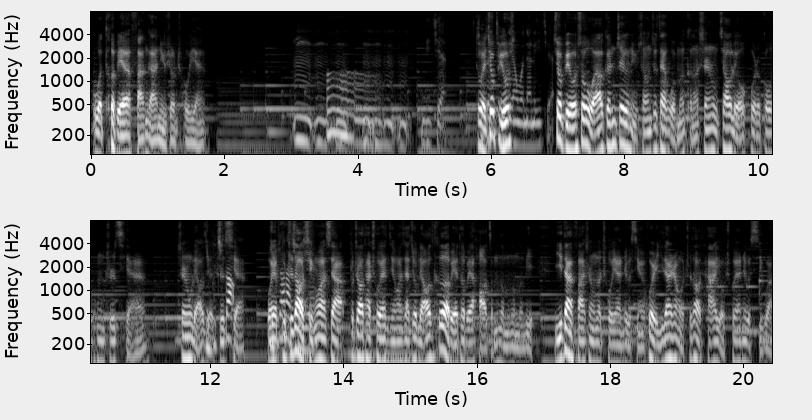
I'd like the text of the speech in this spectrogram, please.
我特别反感女生抽烟。嗯嗯嗯嗯嗯嗯嗯，理解。对，就比如我能理解。就比如说，我要跟这个女生，就在我们可能深入交流或者沟通之前，深入了解之前，我也不知道情况下，不知道她抽烟情况下，就聊得特别特别好，怎么怎么怎么地。一旦发生了抽烟这个行为，或者一旦让我知道她有抽烟这个习惯，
